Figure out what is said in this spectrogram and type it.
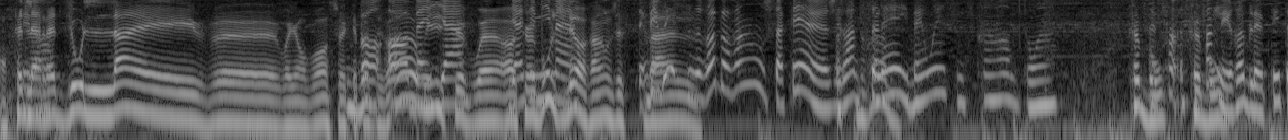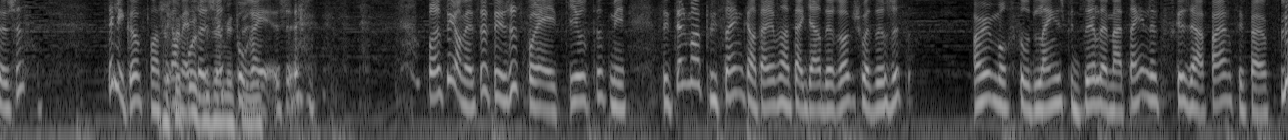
On fait de la radio live. Euh, voyons voir suis capable Bon, voir. ah, ben, oui, gars. je te vois. Ah, Gars, un beau mis ma- gilet orange Ben estival. oui, c'est une robe orange. Ça fait, euh, j'ai Ah, l'air c'est du soleil. Ben oui, c'est une petite robe, toi. Fait beau. C'est fun, les robes l'été. T'as juste. Tu sais, les gars, vous pensez qu'on met ça juste pour être. je- Vous pensez qu'on met ça, c'est juste pour être cute, tout, mais c'est tellement plus simple quand t'arrives dans ta garde-robe, choisir juste un morceau de linge puis te dire le matin, là, tout ce que j'ai à faire, c'est faire flou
